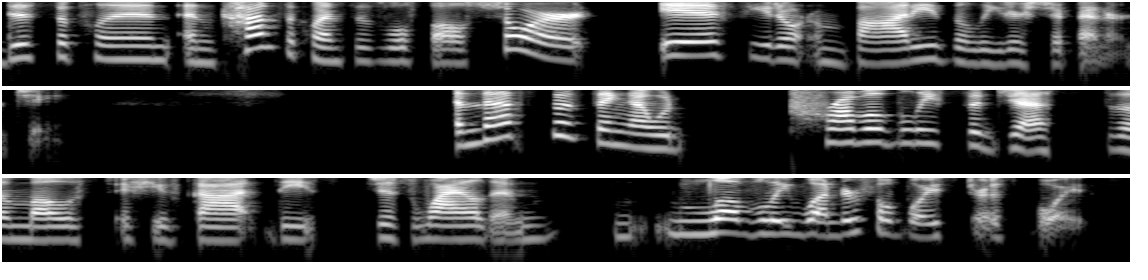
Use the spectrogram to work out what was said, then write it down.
discipline, and consequences will fall short if you don't embody the leadership energy. And that's the thing I would probably suggest the most if you've got these just wild and lovely, wonderful, boisterous boys.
